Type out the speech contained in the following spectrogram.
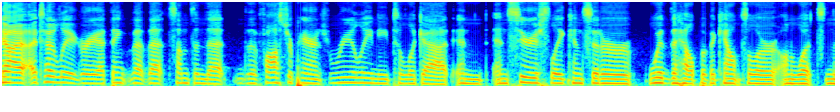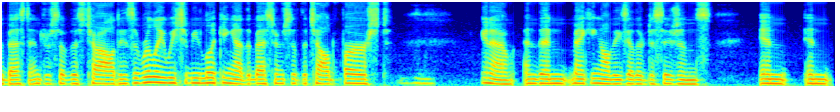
No, I, I, totally agree. I think that that's something that the foster parents really need to look at and, and seriously consider with the help of a counselor on what's in the best interest of this child. Is it really we should be looking at the best interest of the child 1st mm-hmm. you know, and then making all these other decisions in in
